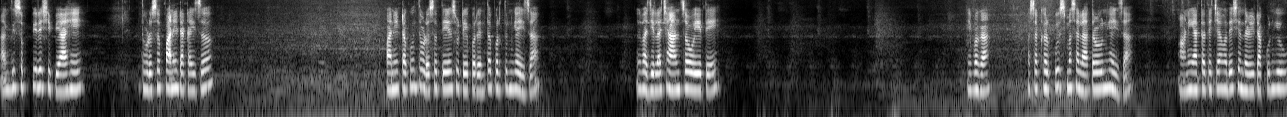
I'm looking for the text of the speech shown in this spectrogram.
अगदी सोपी रेसिपी आहे. थोडंसं पाणी टाकायचं. पाणी टाकून थोडंसं तेल सुटेपर्यंत परतून घ्यायचा. भाजीला छान चव येते. हे बघा असा खरपूस मसाला तळून घ्यायचा. आणि आता त्याच्यामध्ये शेंदळी टाकून घेऊ.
